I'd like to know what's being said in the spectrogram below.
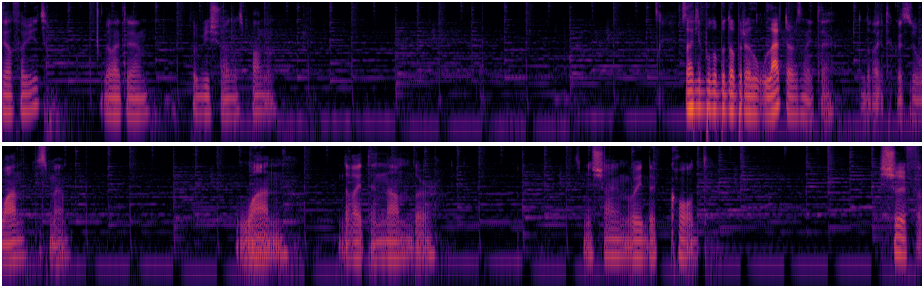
У алфавіт. Давайте побільше його наспавним. Взагалі було б добре letter знайти. То давайте якось one візьмемо. One. Давайте number. Змішаємо вийде код. Шифр.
